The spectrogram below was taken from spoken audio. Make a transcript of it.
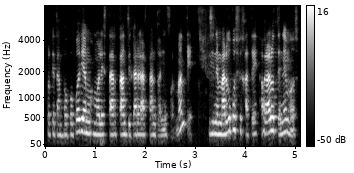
porque tampoco podíamos molestar tanto y cargar tanto al informante. sin embargo, pues fíjate, ahora lo tenemos.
